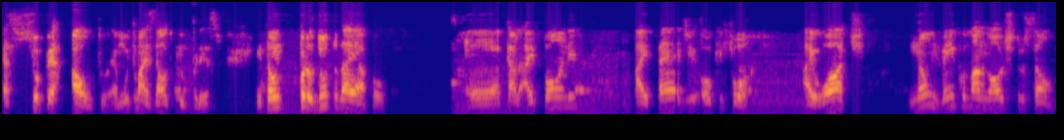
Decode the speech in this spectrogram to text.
é super alto, é muito mais alto que o preço. Então, produto da Apple, é, cara, iPhone, iPad ou o que for, iWatch, não vem com manual de instrução.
